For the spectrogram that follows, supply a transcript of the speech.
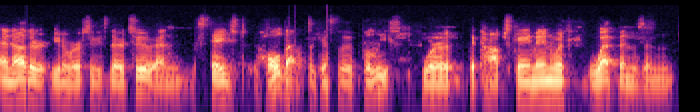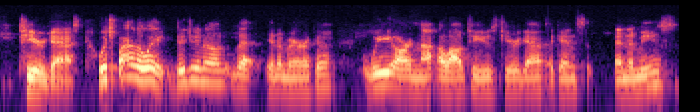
and other universities there too, and staged holdouts against the police, where the cops came in with weapons and tear gas. Which, by the way, did you know that in America we are not allowed to use tear gas against enemies?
